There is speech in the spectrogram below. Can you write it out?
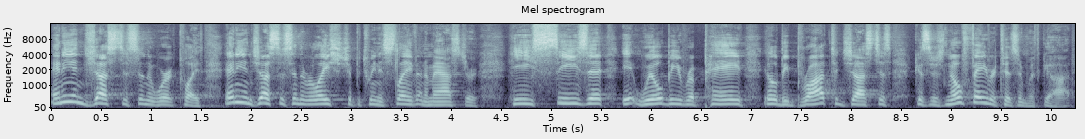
any injustice in the workplace, any injustice in the relationship between a slave and a master, He sees it. It will be repaid. It will be brought to justice because there's no favoritism with God.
